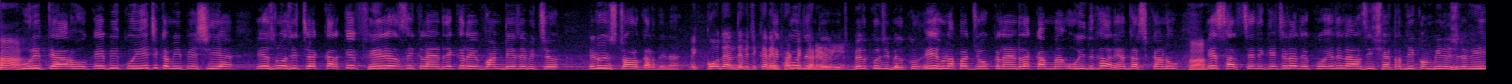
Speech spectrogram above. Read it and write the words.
ਹਾਂ। ਪੂਰੀ ਤਿਆਰ ਹੋ ਕੇ ਵੀ ਕੋਈ ਇਹ ਚ ਕਮੀ ਪੇਸ਼ੀ ਹੈ ਇਸ ਨੂੰ ਅਸੀਂ ਚੈੱਕ ਕਰਕੇ ਫਿਰ ਅਸੀਂ ਕਲਾਇੰਟ ਦੇ ਘਰੇ 1 ਡੇ ਦੇ ਵਿੱਚ ਇਹਨੂੰ ਇੰਸਟਾਲ ਕਰ ਦੇਣਾ ਹੈ। ਇੱਕੋ ਦਿਨ ਦੇ ਵਿੱਚ ਘਰੇ ਫਿੱਟ ਕਰੇ ਦੇ ਹੋਣੀ ਵਿੱਚ ਬਿਲਕੁਲ ਜੀ ਬਿਲਕੁਲ। ਇਹ ਹੁਣ ਆਪਾਂ ਜੋ ਕਲਾਇੰਟ ਦਾ ਕੰਮ ਹੈ ਉਹੀ ਦਿਖਾ ਰਹੇ ਹਾਂ ਦਰਸ਼ਕਾਂ ਨੂੰ। ਇਹ ਸਰਸੇ ਦੀ ਕਿਚਨ ਹੈ ਦੇਖੋ ਇਹਦੇ ਨਾਲ ਅਸੀਂ ਸ਼ਟਰ ਦੀ ਕੰਬੀਨੇਸ਼ਨ ਵੀ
